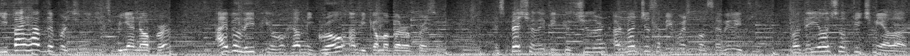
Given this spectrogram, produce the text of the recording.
If I have the opportunity to be an au pair, I believe it will help me grow and become a better person. Especially because children are not just a big responsibility, but they also teach me a lot.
